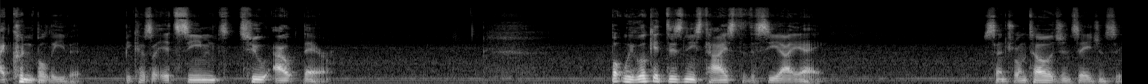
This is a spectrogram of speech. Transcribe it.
I couldn't believe it because it seemed too out there. But we look at Disney's ties to the CIA, Central Intelligence Agency.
